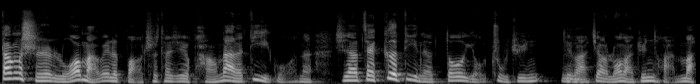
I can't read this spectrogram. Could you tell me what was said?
当时罗马为了保持它这个庞大的帝国呢，实际上在各地呢都有驻军，对吧？叫罗马军团嘛。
